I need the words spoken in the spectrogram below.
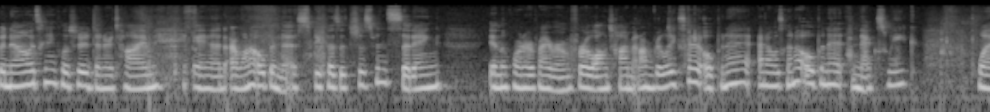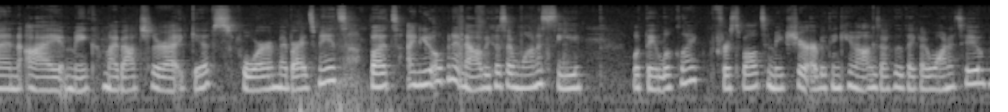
But now it's getting closer to dinner time and I want to open this because it's just been sitting in the corner of my room for a long time and I'm really excited to open it and I was going to open it next week when I make my bachelorette gifts for my bridesmaids but I need to open it now because I want to see what they look like first of all to make sure everything came out exactly like I wanted to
